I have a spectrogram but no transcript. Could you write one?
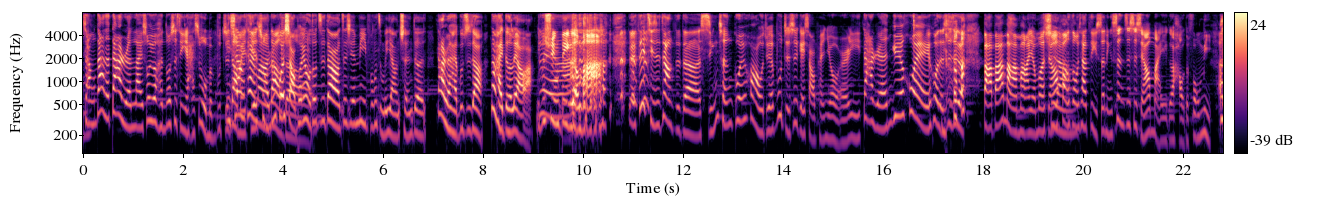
长大的大人来说，有很多事情也还是我们不知道、没接触到的。如果小朋友都知道这些蜜蜂怎么养成的，大人还不知道，那还得了啊？你不逊毙了吗？对，所以其实这样子的行程规划，我觉得不只是给小朋友而已，大人约会或者是这个 爸爸妈妈有没有想要放松一下自己身灵，甚至是想要买一个好的蜂蜜？哎。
